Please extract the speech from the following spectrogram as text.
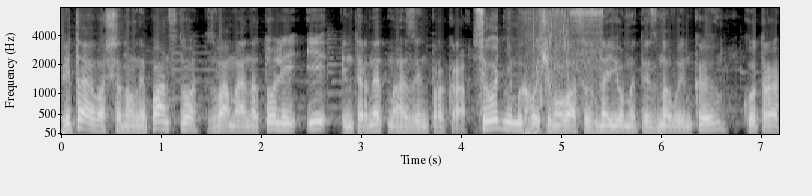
Вітаю вас, шановне панство! З вами Анатолій і інтернет-магазин ProCraft. Сьогодні ми хочемо вас ознайомити з новинкою, котра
